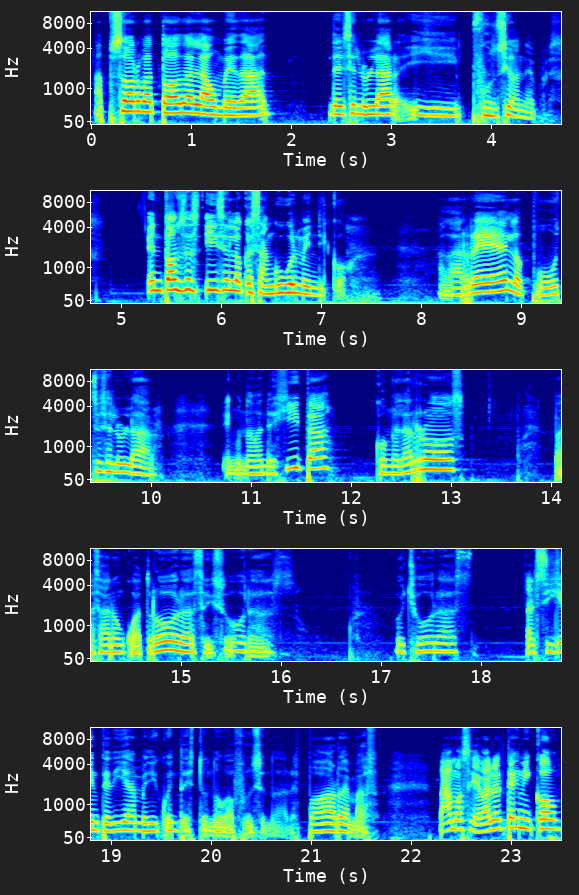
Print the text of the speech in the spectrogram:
absorba toda la humedad del celular y funcione. Pues. Entonces hice lo que San Google me indicó. Agarré, lo puse el celular en una bandejita con el arroz. Pasaron cuatro horas, seis horas, ocho horas, al siguiente día me di cuenta esto no va a funcionar, es por demás. Vamos a llevarlo al técnico.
